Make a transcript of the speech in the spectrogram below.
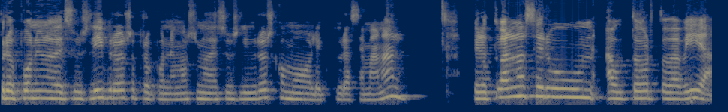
propone uno de sus libros o proponemos uno de sus libros como lectura semanal. Pero tú al no ser un autor todavía,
